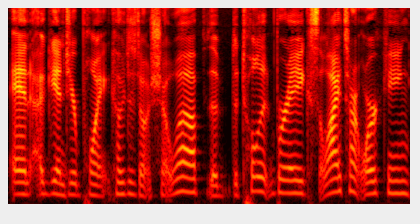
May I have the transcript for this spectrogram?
And again, to your point, coaches don't show up. The the toilet breaks. The lights aren't working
